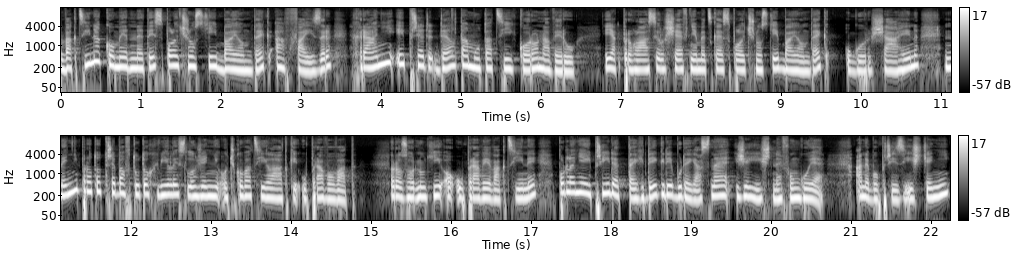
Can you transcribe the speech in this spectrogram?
Vakcína Comirnaty společností BioNTech a Pfizer chrání i před delta mutací koronaviru – jak prohlásil šéf německé společnosti BioNTech Ugur Šáhin, není proto třeba v tuto chvíli složení očkovací látky upravovat. Rozhodnutí o úpravě vakcíny podle něj přijde tehdy, kdy bude jasné, že již nefunguje, anebo při zjištění,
